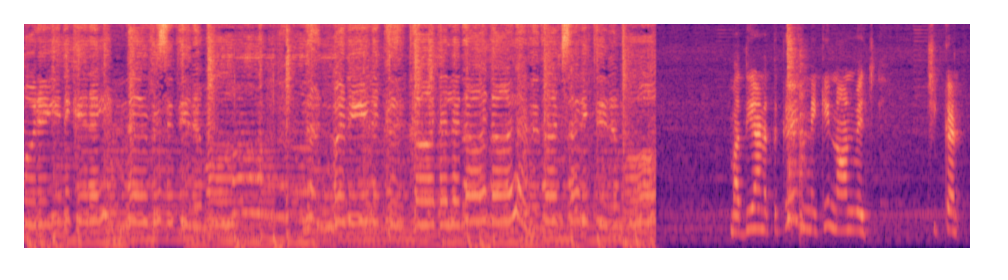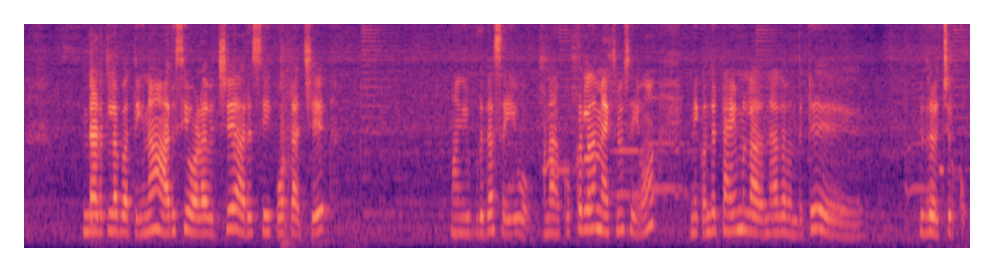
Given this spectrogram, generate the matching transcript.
முறை இனிக்கிற என்ன விசித்திரமோ? நண்பன் எனக்கு காதலனானால் அதுதான் சரித்திரமோ? மத்தியானத்துக்கு இன்னைக்கு நான்வெஜ் சிக்கன் இந்த இடத்துல பார்த்தீங்கன்னா அரிசி உல வச்சு அரிசி போட்டாச்சு. நாங்கள் இப்படி தான் செய்வோம் ஆனால் குக்கரில் தான் மேக்ஸிமம் செய்வோம். இன்றைக்கி வந்து டைம் இல்லாதனால வந்துட்டு இதில் வச்சுருக்கோம்.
